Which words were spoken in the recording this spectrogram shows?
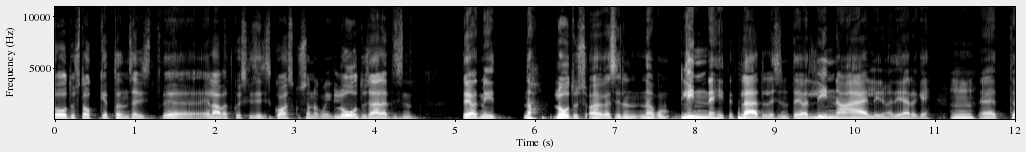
loodustokki, et on sellised äh,, elavad kuskil sellises kohas, kus on nagu mingi loodushääled ja siis nad teevad mingit noh, loodus, aga see on nagu linn ehitati lähedale, siis nad teevad linnahääli niimoodi järgi mm.. et,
